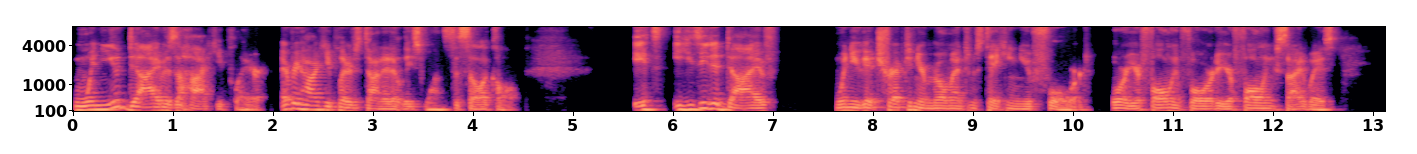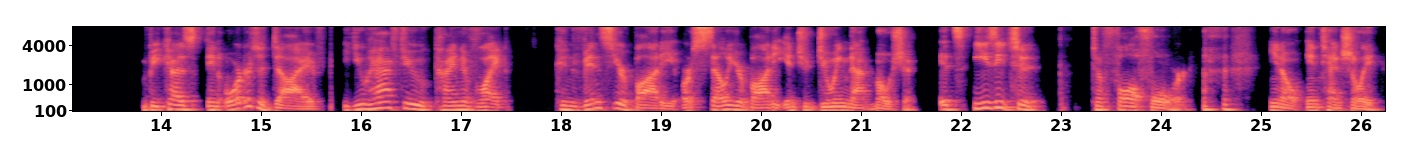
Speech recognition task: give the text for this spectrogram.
when you dive as a hockey player, every hockey player's done it at least once to sell a call. It's easy to dive when you get tripped and your momentum's taking you forward, or you're falling forward, or you're falling sideways. Because in order to dive, you have to kind of like convince your body or sell your body into doing that motion. it's easy to to fall forward, you know, intentionally.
